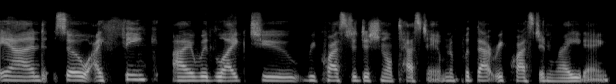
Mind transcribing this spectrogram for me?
and so I think I would like to request additional testing. I'm going to put that request in writing.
